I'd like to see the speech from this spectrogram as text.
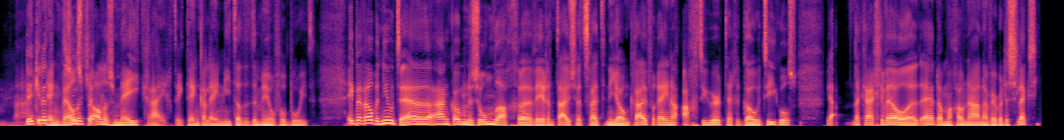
Nou, denk je ik dat denk het wel dat je alles meekrijgt. Ik denk alleen niet dat het hem heel veel boeit. Ik ben wel benieuwd, hè. Aankomende zondag eh, weer een thuiswedstrijd in de Johan Cruijff Arena. Acht uur tegen Go Ahead Eagles. Ja, dan krijg je wel, eh, dan mag Onana weer bij de selectie.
